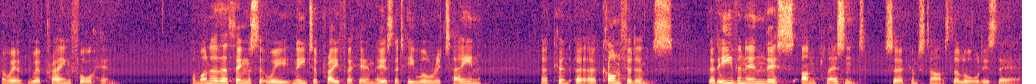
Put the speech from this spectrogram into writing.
and we're, we're praying for him. And one of the things that we need to pray for him is that he will retain a, con- a confidence that even in this unpleasant circumstance, the Lord is there.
